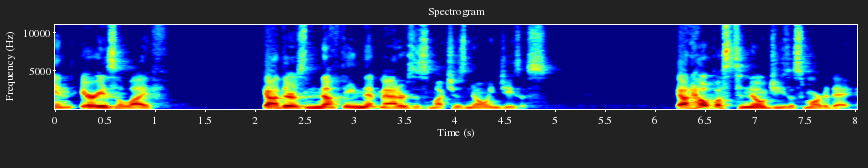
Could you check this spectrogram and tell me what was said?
in areas of life, God, there's nothing that matters as much as knowing Jesus. God, help us to know Jesus more today.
